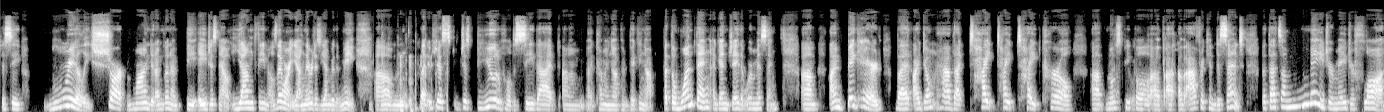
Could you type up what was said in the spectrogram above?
to see really sharp minded i'm going to be ageist now. Young females. They weren't young. They were just younger than me. Um, but it was just just beautiful to see that um, uh, coming up and picking up. But the one thing, again, Jay, that we're missing, um, I'm big haired, but I don't have that tight, tight, tight curl uh, most people of, uh, of African descent. But that's a major, major flaw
